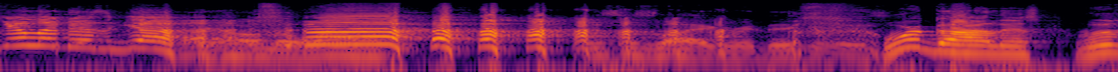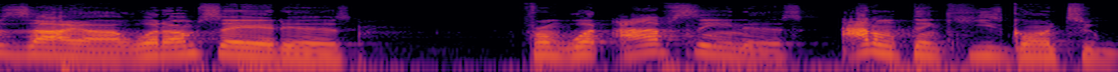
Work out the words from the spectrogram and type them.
Killing this guy. I don't know why. this is like ridiculous. Regardless, with Zion, what I'm saying is, from what I've seen is, I don't think he's going to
